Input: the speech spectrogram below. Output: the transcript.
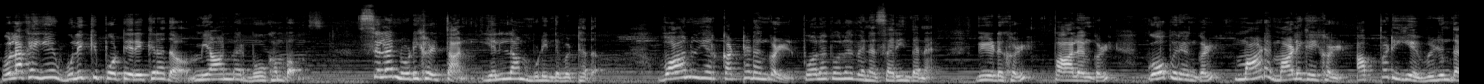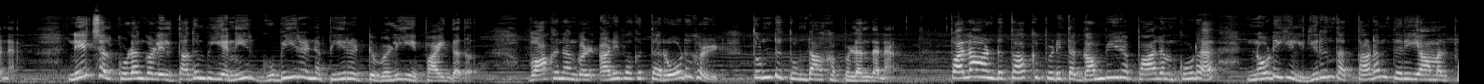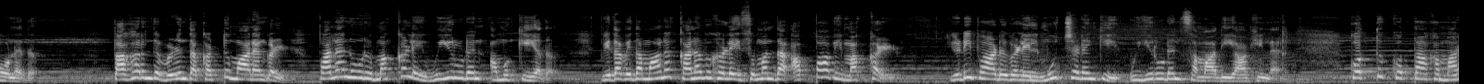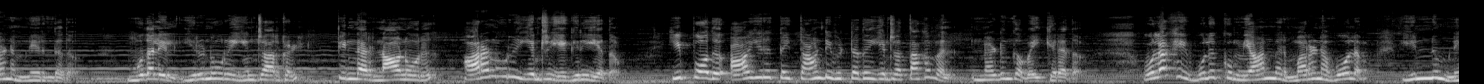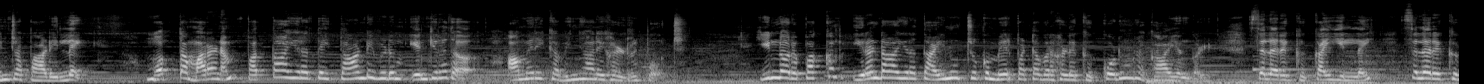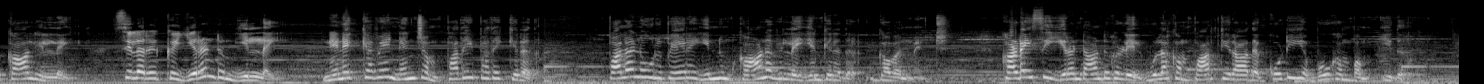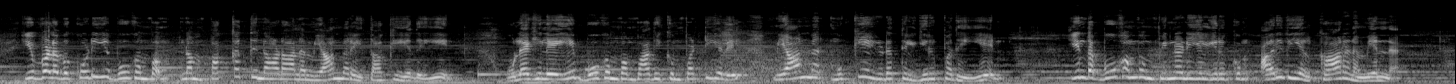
உலகையே உலுக்கி போட்டிருக்கிறது மியான்மர் பூகம்பம்? சில நொடிகள் தான் எல்லாம் முடிந்துவிட்டது. வானுயர் கட்டடங்கள் பொல பொலவென சரிந்தன. வீடுகள் பாலங்கள் கோபுரங்கள் மாட மாளிகைகள் அப்படியே விழுந்தன. நீச்சல் குளங்களில் ததும்பிய நீர் குபீரென பீரிட்டு வெளியே பாய்ந்தது. வாகனங்கள் அணிவகுத்த ரோடுகள் துண்டு துண்டாக பிளந்தன. பல ஆண்டு தாக்கு பிடித்த கம்பீர பாலம் கூட நொடியில் இருந்த தடம் தெரியாமல் போனது. தகர்ந்து விழுந்த கட்டுமானங்கள் பல நூறு மக்களை உயிருடன் அமுக்கியது. விதவிதமான கனவுகளை சுமந்த அப்பாவி மக்கள் இடிபாடுகளில் மூச்சடங்கி உயிருடன் சமாதியாகினர். கொத்து கொத்தாக மரணம் நேர்ந்தது. முதலில் இருநூறு என்றார்கள் பின்னர் நானூறு அறநூறு என்று எகிரியது. இப்போது ஆயிரத்தை தாண்டிவிட்டது என்ற தகவல் நடுங்க வைக்கிறது. உலகை உலுக்கும் மியான்மர் மரண ஓலம் இன்னும் நின்ற பாடில்லை மொத்த மரணம் பத்தாயிரத்தை தாண்டிவிடும் என்கிறது அமெரிக்க விஞ்ஞானிகள் ரிப்போர்ட். இன்னொரு பக்கம் இரண்டாயிரத்து ஐநூற்றுக்கும் மேற்பட்டவர்களுக்கு கொடூர காயங்கள். சிலருக்கு கை இல்லை சிலருக்கு கால் இல்லை சிலருக்கு இரண்டும் இல்லை. நினைக்கவே நெஞ்சம் பதை பதைக்கிறது. பல நூறு பேரை இன்னும் காணவில்லை என்கிறது கவர்மெண்ட் கடைசி இரண்டு ஆண்டுகளில் உலகம் பார்த்திராத கொடிய பூகம்பம் இது. இவ்வளவு கொடிய பூகம்பம் நம் பக்கத்து நாடான மியான்மரை தாக்கியது ஏன்? உலகிலேயே பூகம்பம் பாதிக்கும் பட்டியலில் மியான்மர் முக்கிய இடத்தில் இருப்பது ஏன்? இந்த பூகம்பம் பின்னணியில் இருக்கும் அறிவியல் காரணம் என்ன?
